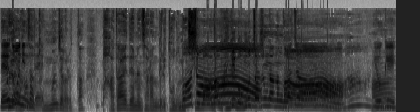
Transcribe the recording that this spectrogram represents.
내 그래, 돈인데. 항상 돈 문제가 그랬다. 받아야 되는 사람들이 더 눈치 맞아. 봐. 난 그게 너무 짜증 나는 거야. 맞아. 아, 여기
